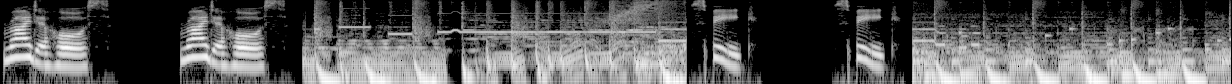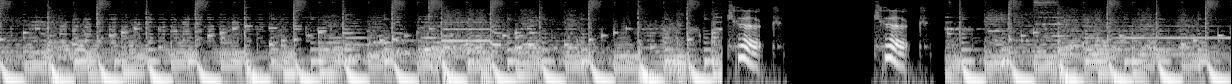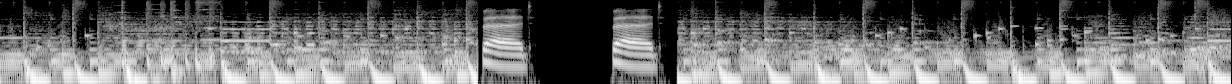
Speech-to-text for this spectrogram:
Ride a horse. Ride a horse. Speak. Speak. Cook. Cook. bird, bird.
